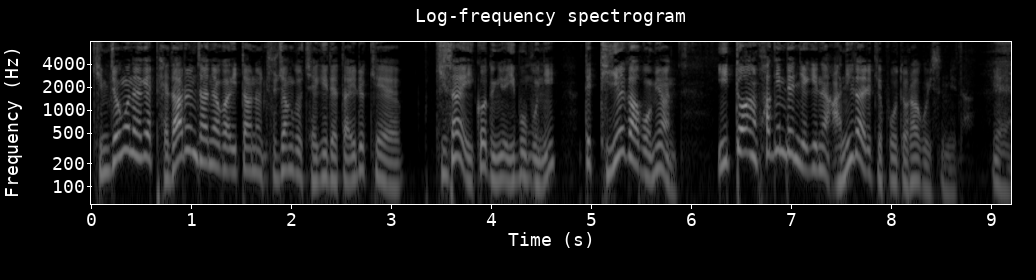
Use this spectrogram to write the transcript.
김정은에게 배다른 자녀가 있다는 주장도 제기됐다. 이렇게 기사에 있거든요. 이 부분이. 음. 근데 뒤에 가보면 이 또한 확인된 얘기는 아니다 이렇게 보도를 하고 있습니다. 예.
